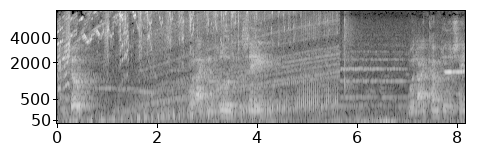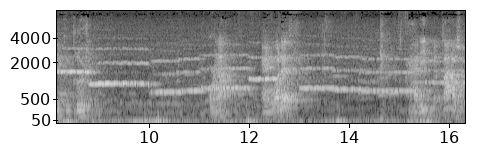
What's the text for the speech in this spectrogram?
and 2? Would I conclude the same? Would I come to the same conclusion? Or not? And what if I had eaten a thousand?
